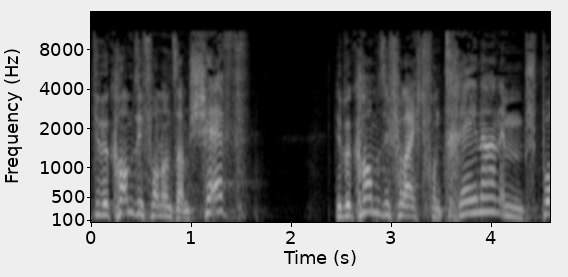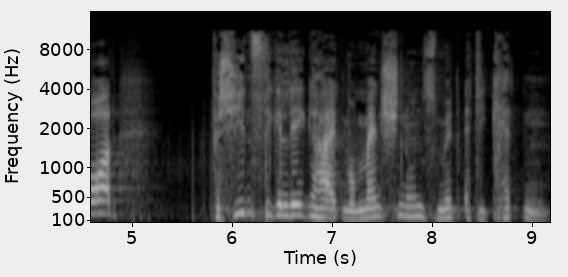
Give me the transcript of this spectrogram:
wir bekommen sie von unserem Chef, wir bekommen sie vielleicht von Trainern im Sport, verschiedenste Gelegenheiten, wo Menschen uns mit Etiketten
